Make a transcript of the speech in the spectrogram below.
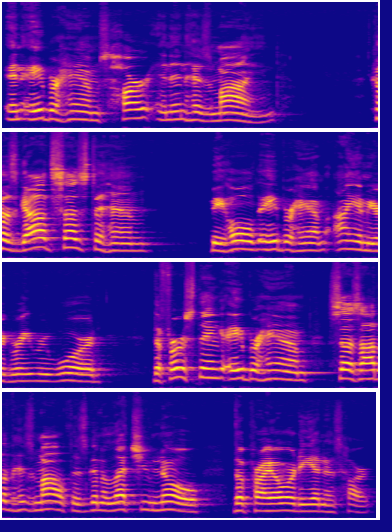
in Abraham's heart and in his mind. Because God says to him, Behold, Abraham, I am your great reward the first thing Abraham says out of his mouth is going to let you know the priority in his heart.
